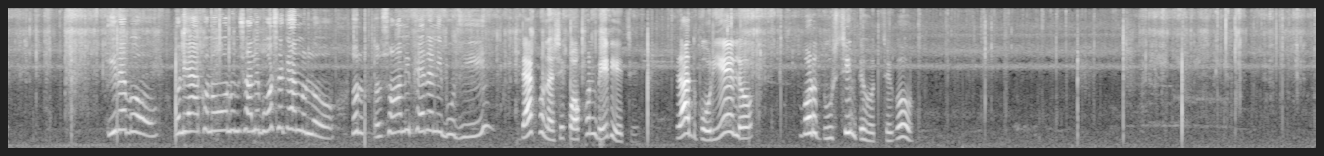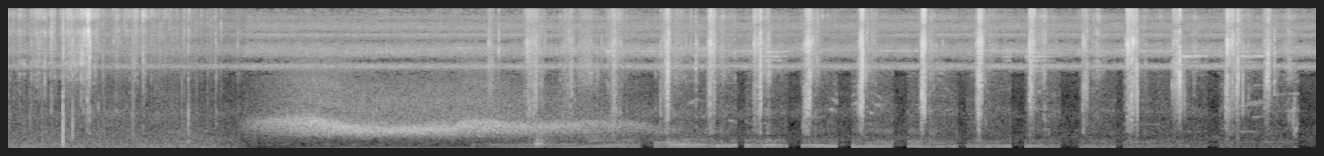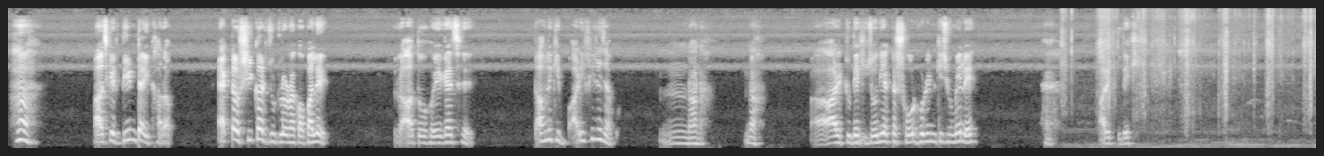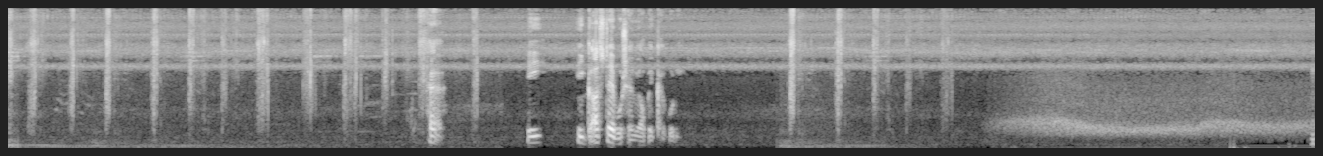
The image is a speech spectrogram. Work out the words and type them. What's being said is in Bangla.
কি রে বউ? বলি এখনও অনুসালে বসে কেন লো? তোর স্বামী ফেরেনি বুঝি? দেখো না সে কখন বেরিয়েছে। রাত গড়িয়ে এলো। বড় দুশ্চিন্তে হচ্ছে গো। হ্যাঁ আজকের দিনটাই খারাপ। একটাও শিকার জুটলো না কপালে। রাতও হয়ে গেছে। তাহলে কি বাড়ি ফিরে যাব? না না না। আর একটু দেখি, যদি একটা সোর হরিণ কিছু মেলে। হ্যাঁ আর একটু দেখি। হ্যাঁ এই এই গাছটায় বসে আমি অপেক্ষা করি।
